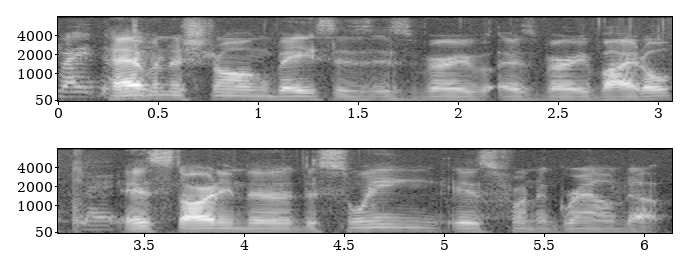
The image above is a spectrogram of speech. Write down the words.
Right. Having a strong base is, is very is very vital. Right. It's starting the the swing is from the ground up,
